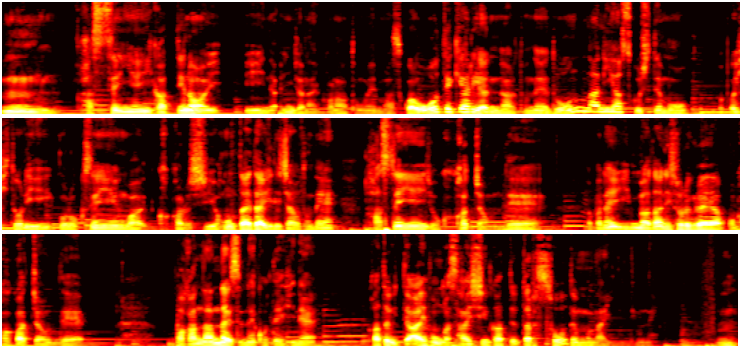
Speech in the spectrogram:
うん8000円以下っていうのはいいいいんじゃないかなと思います。これ大手キャリアになるとねどんなに安くしてもやっぱり1人5 6 0 0 0円はかかるし本体代入れちゃうとね8000円以上かかっちゃうんでやっぱねいまだにそれぐらいやっぱかかっちゃうんでバカにならないですよね固定費ね。かといって iPhone が最新かって言ったらそうでもないっていうん、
